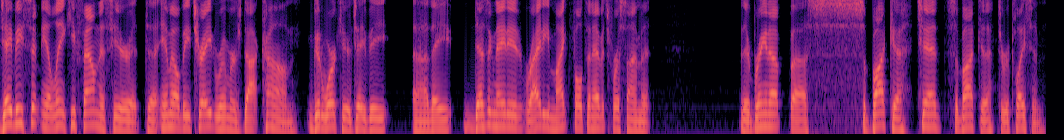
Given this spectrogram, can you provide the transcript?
JB sent me a link. He found this here at uh, MLBTradeRumors.com. Good work here, JB. Uh, they designated righty Mike Foltynewicz for assignment. They're bringing up uh, Sobotka, Chad Sobotka, to replace him.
